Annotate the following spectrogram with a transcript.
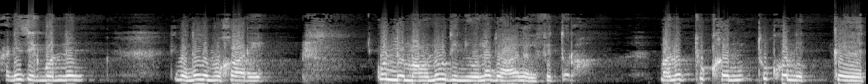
อันนี้สิ่งบทหนึ่งที่มันต้องบุคอรีกุลมลูดินยูละดูอัลฟิตรมนุษย์ทุกคนทุกคนนี่เกิด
